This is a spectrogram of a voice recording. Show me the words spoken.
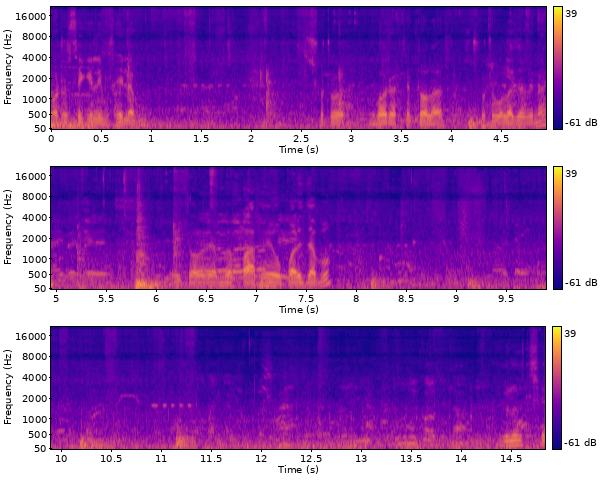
মোটর সাইকেলে উঠাইলাম। ছোট, বড় একটা ট্রলার। ছোট বলা যাবে না। এই ট্রলারে আমরা পার হয়ে ওপারে যাব। এগুলো হচ্ছে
